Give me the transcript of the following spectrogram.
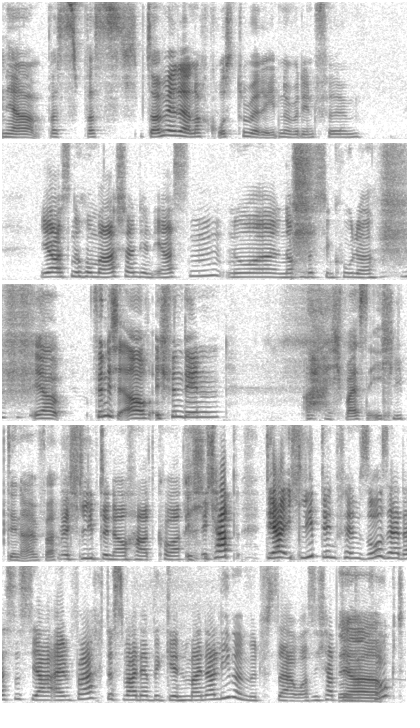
Ja, was, was sollen wir da noch groß drüber reden über den Film? Ja, ist eine Hommage an den ersten, nur noch ein bisschen cooler. ja, finde ich auch. Ich finde den Ach, ich weiß nicht, ich liebe den einfach. Ich liebe den auch hardcore. Ich, ich habe der, ich liebe den Film so sehr, dass es ja einfach, das war der Beginn meiner Liebe mit Star Wars. Ich habe den ja. geguckt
